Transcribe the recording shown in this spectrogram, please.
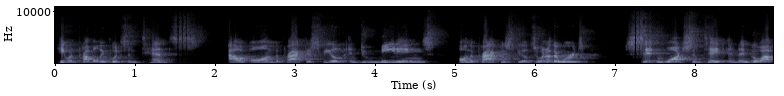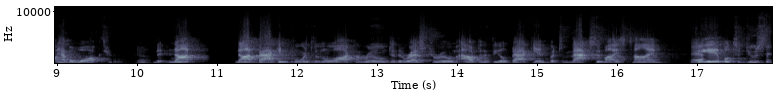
he would probably put some tents out on the practice field and do meetings on the practice field. So, in other words, sit and watch some tape and then go out and have a walkthrough. Yeah. Not not back and forth to the locker room, to the restroom, out to the field, back in, but to maximize time yeah. be able to do some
